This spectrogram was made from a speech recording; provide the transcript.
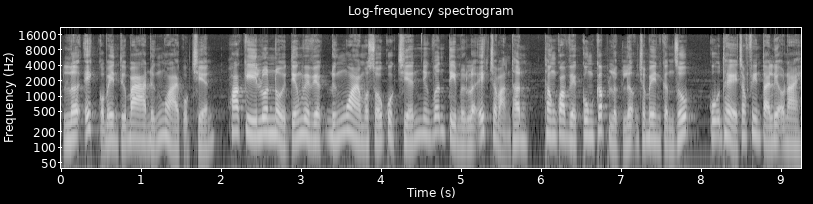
lợi ích của bên thứ ba đứng ngoài cuộc chiến. Hoa Kỳ luôn nổi tiếng về việc đứng ngoài một số cuộc chiến nhưng vẫn tìm được lợi ích cho bản thân thông qua việc cung cấp lực lượng cho bên cần giúp. Cụ thể trong phim tài liệu này,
